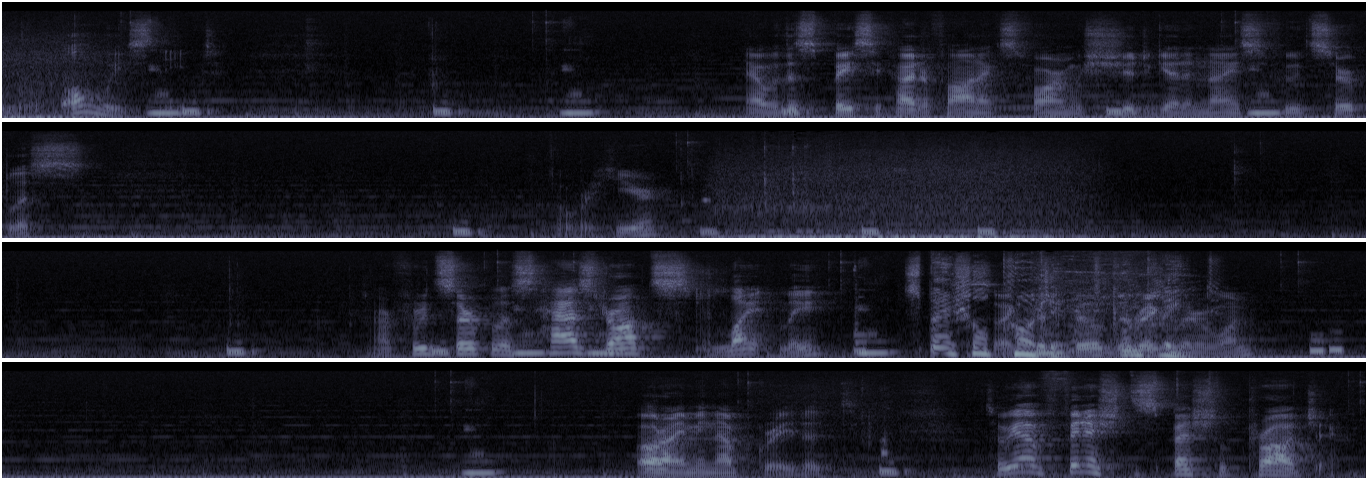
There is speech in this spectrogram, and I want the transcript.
we will always need. Now with this basic hydroponics farm, we should get a nice food surplus over here. Our food surplus has dropped slightly, Special so I project could build the complete. regular one. Or I mean upgraded. So we have finished the special project,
